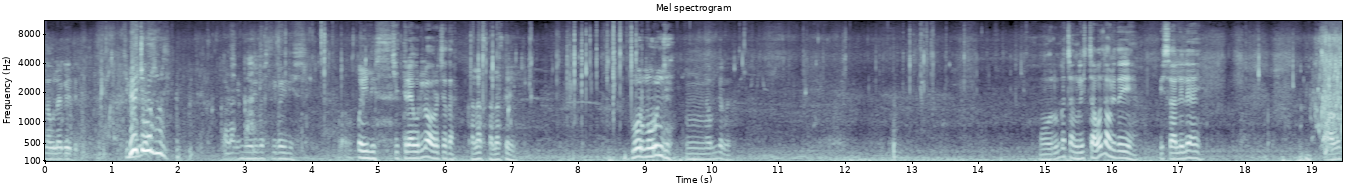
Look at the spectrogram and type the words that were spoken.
लावलाय काहीतरी. चिंबोरी बसली पहिलीस. पहिलीस. चित्र्यावरली वावराच्या आता. खलास खलास करेल मोर मोरून जे मरून गेलं. मोरून का चांगलीच चावल लावली ताई. पिस आलेले आहे. चावस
